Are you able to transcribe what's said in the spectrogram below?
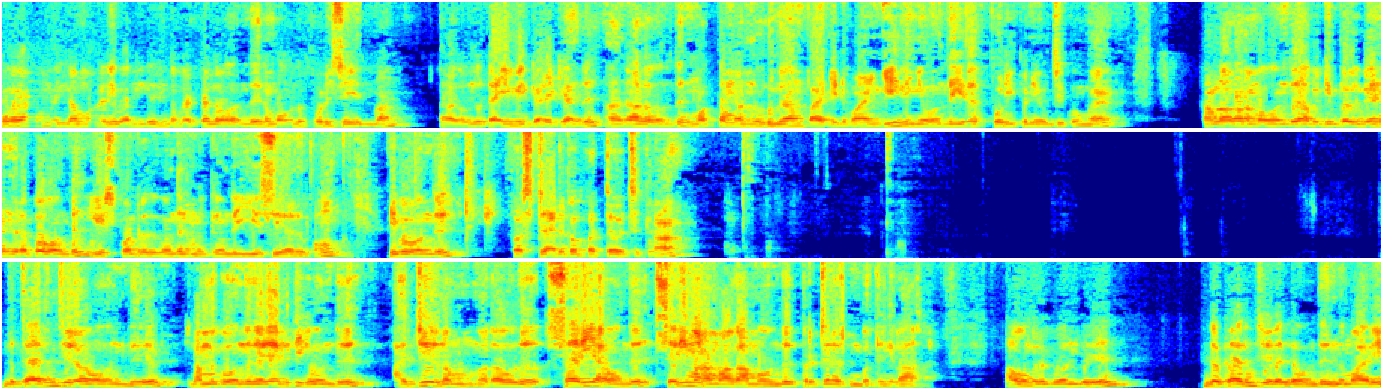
உலகம் இந்த மாதிரி வந்து இந்த மெத்தட்ல வந்து நம்ம வந்து பொடி செய்யணும்னா அது வந்து டைமிங் கிடைக்காது. அதனால வந்து மொத்தமா நூறு கிராம் பாக்கெட் வாங்கி நீங்க வந்து இதை பொடி பண்ணி வச்சுக்கோங்க. அதனால நம்ம வந்து அப்படி இப்போ வேணுங்கிறப்ப வந்து யூஸ் பண்றதுக்கு வந்து நமக்கு வந்து ஈஸியா இருக்கும். இப்போ வந்து ஃபர்ஸ்ட் அடுப்பை பத்த வச்சுக்கலாம். இந்த கருஞ்சீரகம் வந்து நமக்கு வந்து நிறைய பேத்துக்கு வந்து அஜீர்ணம் அதாவது சரியா வந்து செரிமானம் ஆகாம வந்து பிரச்சனை இருக்கும் பாத்தீங்களா? அவங்களுக்கு வந்து இந்த கரிஞ்சீரத்தை வந்து இந்த மாதிரி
